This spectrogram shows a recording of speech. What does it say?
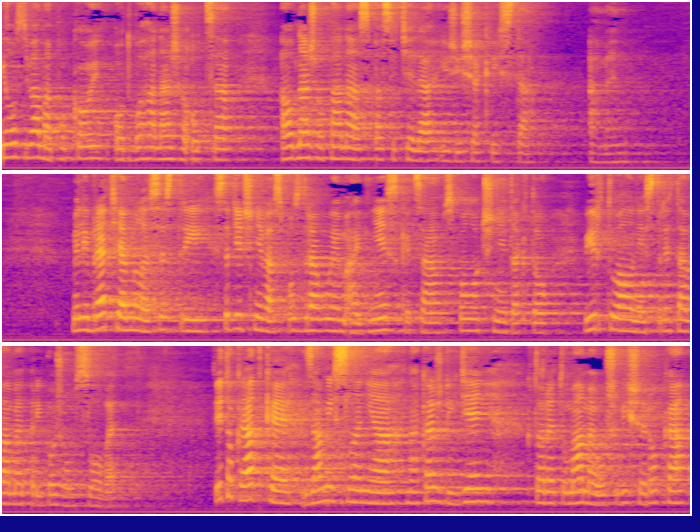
Milosť vám a pokoj od Boha nášho Otca a od nášho Pána a Spasiteľa Ježiša Krista. Amen. Milí bratia, milé sestry, srdečne vás pozdravujem aj dnes, keď sa spoločne takto virtuálne stretávame pri Božom slove. Tieto krátke zamyslenia na každý deň, ktoré tu máme už vyše roka,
